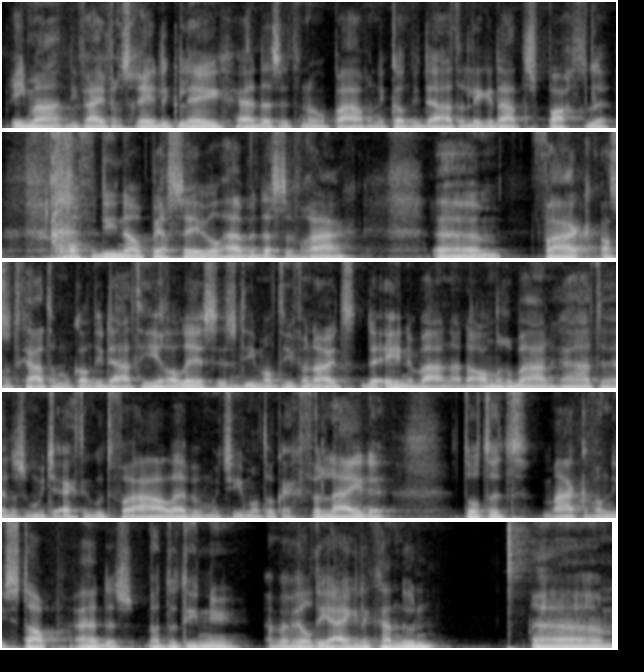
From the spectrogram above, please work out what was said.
prima, die vijver is redelijk leeg. Hè? Daar zitten nog een paar van die kandidaten liggen daar te spartelen. Of we die nou per se wil hebben, dat is de vraag. Ehm, vaak, als het gaat om een kandidaat die hier al is, is het iemand die vanuit de ene baan naar de andere baan gaat. Hè? Dus dan moet je echt een goed verhaal hebben, moet je iemand ook echt verleiden tot het maken van die stap. Hè? Dus wat doet hij nu en wat wil hij eigenlijk gaan doen? Ehm,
